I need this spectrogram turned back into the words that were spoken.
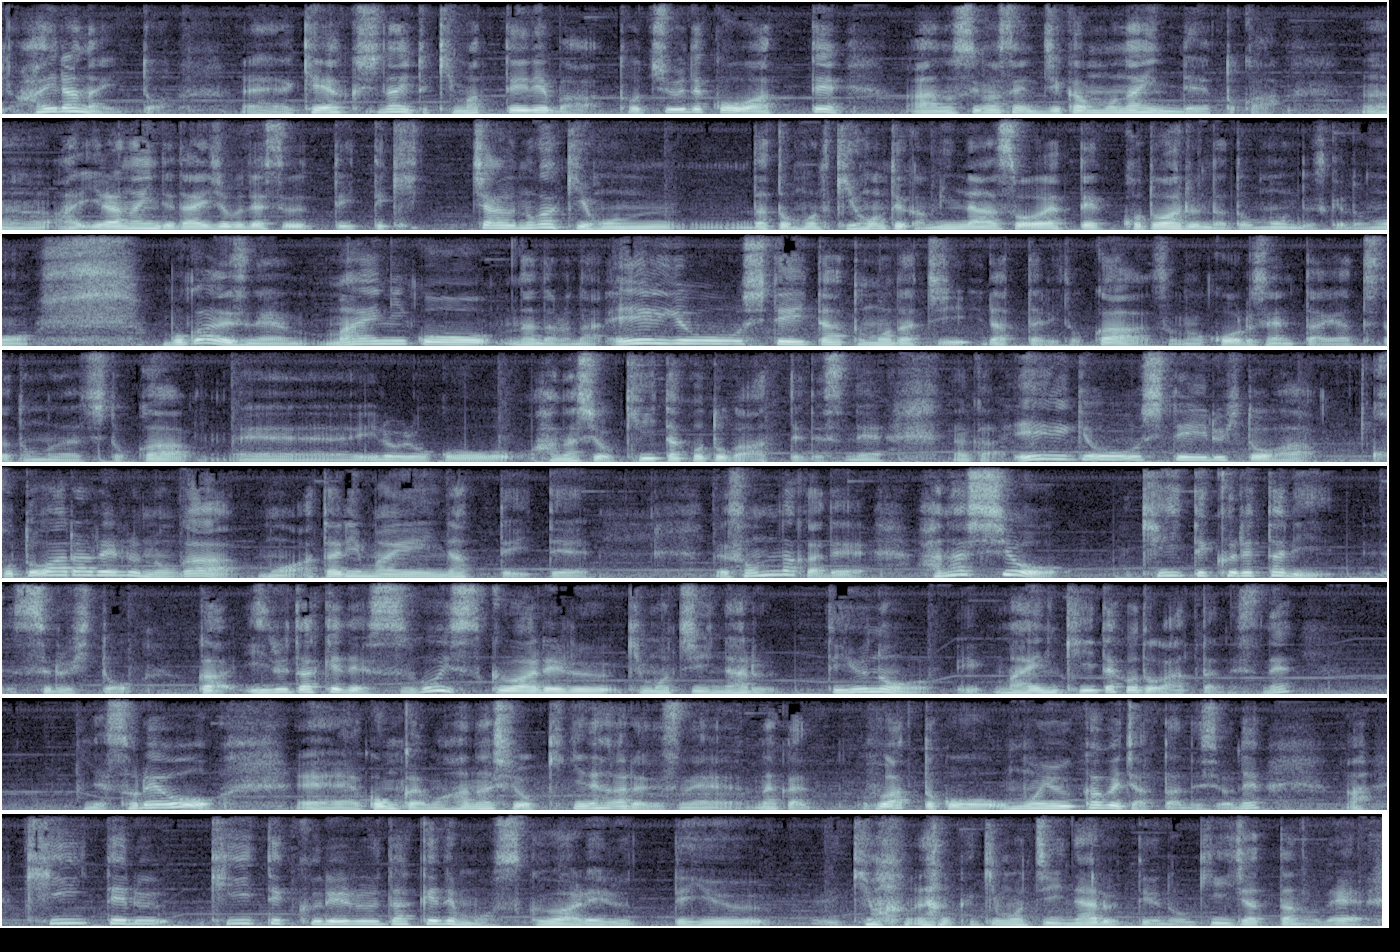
う入らないと。えー、契約しないと決まっていれば途中でこう割ってあのすいません時間もないんでとかうんあいらないんで大丈夫ですって言って切っちゃうのが基本だと思う。基本というかみんなそうやって断るんだと思うんですけども。僕はですね前にこうなんだろうな営業をしていた友達だったりとかそのコールセンターやってた友達とか、えー、いろいろこう話を聞いたことがあってですね。なんか営業をしている人は断られるのがもう当たり前になっていてでその中で話を聞いてくれたりする人がいるだけですごい救われる気持ちになるっていうのを前に聞いたことがあったんですね。でそれを、えー、今回も話を聞きながらですねなんかふわっとこう思い浮かべちゃったんですよね。あ聞いてる聞いてくれるだけでも救われるっていう気 なんか気持ちになるっていうのを聞いちゃったので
